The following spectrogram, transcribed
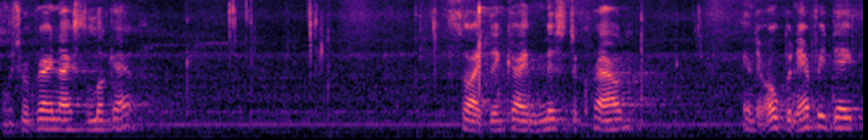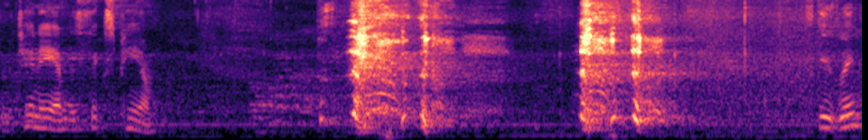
which are very nice to look at. So I think I missed the crowd. And they're open every day from 10 a.m. to 6 p.m. Excuse me.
